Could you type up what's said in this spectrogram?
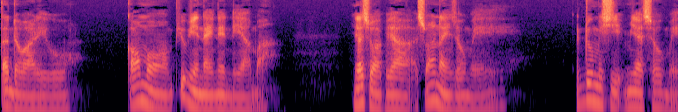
တတ္တဝါတွေကိုကောင်းမွန်ပြုပြင်နိုင်တဲ့နေရာမှာမြတ်စွာဘုရားအစွမ်းနိုင်ဆုံးပဲအတုမရှိအမျက်ဆုံးပဲ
